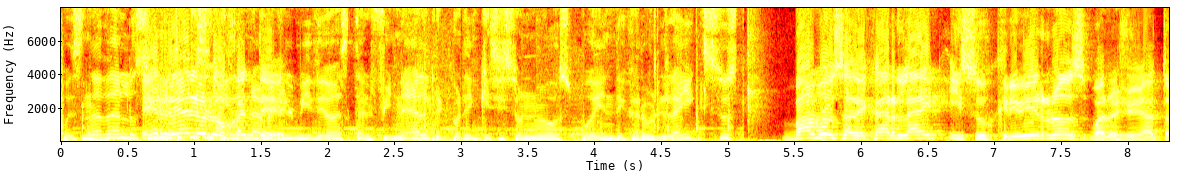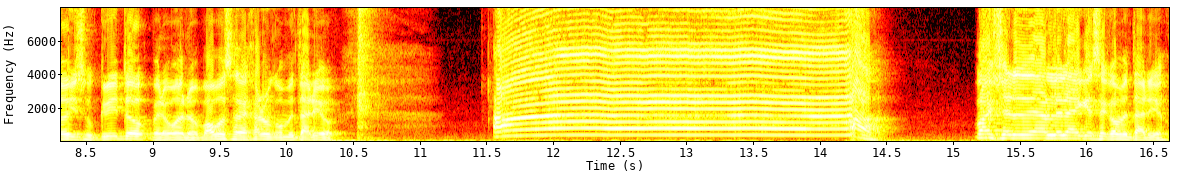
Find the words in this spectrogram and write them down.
Pues nada, los ¿Es real o no, queden a gente? ver el video hasta el final. Recuerden que si son nuevos pueden dejar un like, Vamos a dejar like y suscribirnos. Bueno, yo ya estoy suscrito, pero bueno, vamos a dejar un comentario. ¡Ah! Vayan a darle like a ese comentario.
